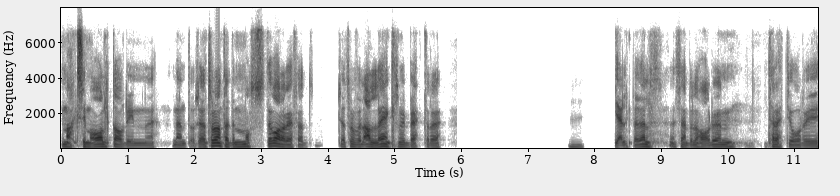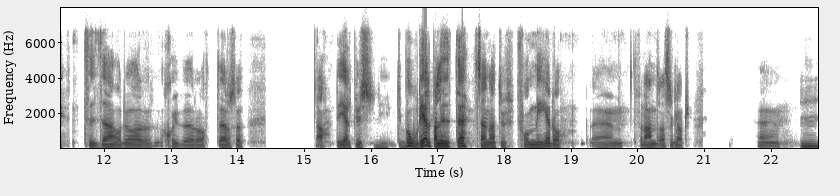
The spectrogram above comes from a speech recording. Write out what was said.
maximalt av din eh, mentor. Så jag tror inte att det måste vara det för att jag tror väl alla egentligen som är bättre Mm. hjälper väl. Till exempel har du en 30-årig tia och du har sju och åttor så ja, det hjälper ju. Det borde hjälpa lite. Sen att du får mer då för andra såklart. Uh, mm.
